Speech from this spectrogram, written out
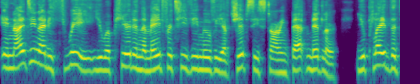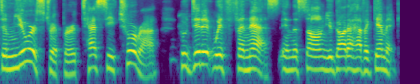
In 1993, you appeared in the made for TV movie of Gypsy starring Bette Midler. You played the demure stripper, Tessie Tura, who mm-hmm. did it with finesse in the song You Gotta Have a Gimmick.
